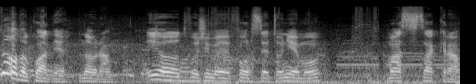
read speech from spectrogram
No, dokładnie, dobra. I odwozimy forsę to niemu. Masakra.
